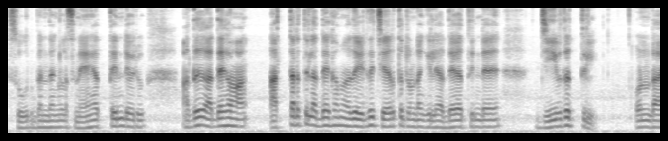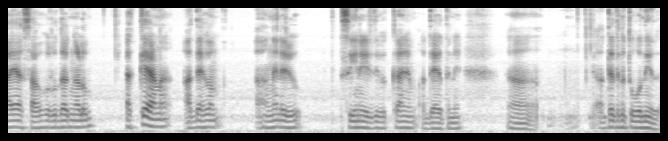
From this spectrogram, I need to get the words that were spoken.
സുഹൃത്ത് ബന്ധങ്ങളുടെ സ്നേഹത്തിന്റെ ഒരു അത് അദ്ദേഹം അത്തരത്തിൽ അദ്ദേഹം അത് എഴുതി ചേർത്തിട്ടുണ്ടെങ്കിൽ അദ്ദേഹത്തിന്റെ ജീവിതത്തിൽ ഉണ്ടായ സൗഹൃദങ്ങളും ഒക്കെയാണ് അദ്ദേഹം അങ്ങനെ ഒരു സീൻ എഴുതി വെക്കാനും അദ്ദേഹത്തിന് അദ്ദേഹത്തിന് തോന്നിയത്.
